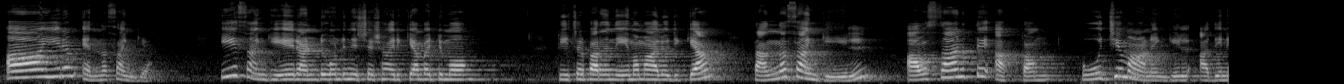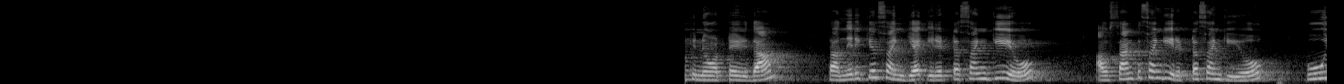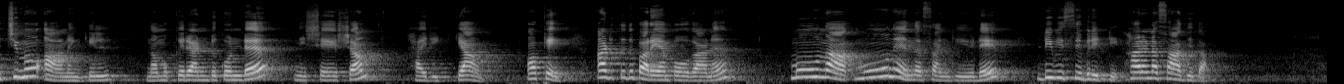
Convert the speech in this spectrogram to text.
ആയിരം എന്ന സംഖ്യ. ഈ സംഖ്യയെ രണ്ട് കൊണ്ട് നിശേഷം ഹരിക്കാൻ പറ്റുമോ? ടീച്ചർ പറഞ്ഞ നിയമം ആലോചിക്കാം. തന്ന സംഖ്യയിൽ അവസാനത്തെ അക്കം പൂജ്യമാണെങ്കിൽ അതിനെ നോട്ട് എഴുതാം. തന്നിരിക്കുന്ന സംഖ്യ ഇരട്ട സംഖ്യയോ അവസാനത്തെ സംഖ്യ ഇരട്ട സംഖ്യയോ പൂജ്യമോ ആണെങ്കിൽ നമുക്ക് രണ്ട് കൊണ്ട് നിശേഷം ഹരിക്കാം. ഓക്കെ അടുത്തത് പറയാൻ പോവുകയാണ്. മൂന്നാ മൂന്ന് എന്ന സംഖ്യയുടെ ഡിവിസിബിലിറ്റി ഹരണസാധ്യത.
